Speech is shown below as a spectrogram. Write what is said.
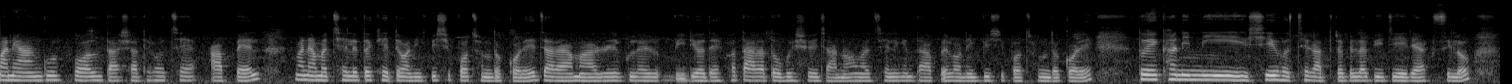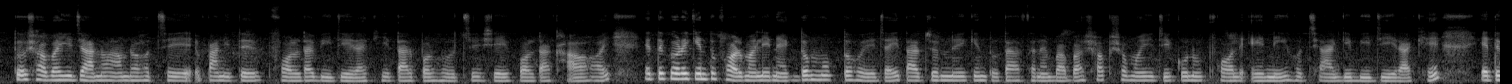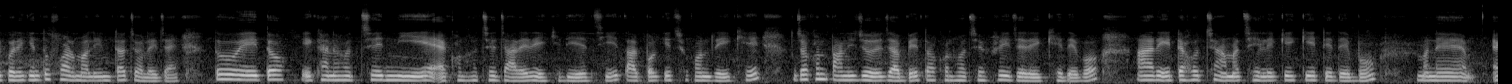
মানে আঙ্গুর ফল, তার সাথে হচ্ছে আপেল। মানে আমার ছেলে তো খেতে অনেক বেশি পছন্দ করে। যারা আমার রেগুলার ভিডিও দেখো, তারা তো অবশ্যই জানো, আমার ছেলে কিন্তু আপেল অনেক বেশি পছন্দ করে। তো এখানে নিয়ে এসে হচ্ছে রাত্রেবেলা ভিজিয়ে রাখছিল। তো সবাই জানো আমরা হচ্ছে পানিতে ফলটা ভিজিয়ে রাখি, তারপর হচ্ছে সেই ফলটা খাওয়া হয়। এতে করে কিন্তু ফরমালিন একদম মুক্ত হয়ে যায়। তার জন্যই কিন্তু তাহসানের বাবা সব সময় যে কোনো ফল এনে হচ্ছে আগে ভিজিয়ে রাখে। এতে করে কিন্তু ফরমালিনটা চলে যায়। তো এই তো এখানে হচ্ছে নিয়ে এখন হচ্ছে জারে রেখে দিয়েছি। তারপর কিছুক্ষণ রেখে যখন পানি জড়ে যাবে তখন হচ্ছে ফ্রিজে রেখে দেব। আর এটা হচ্ছে আমার ছেলেকে কেটে দেব। মানে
